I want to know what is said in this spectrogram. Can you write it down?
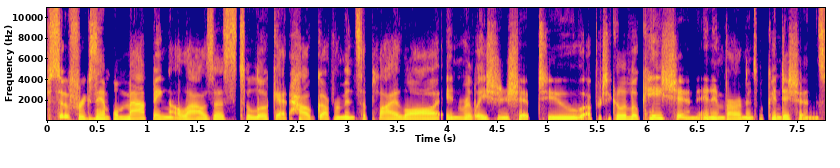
So, for example, mapping allows us to look at how governments apply law in relationship to a particular location and environmental conditions.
